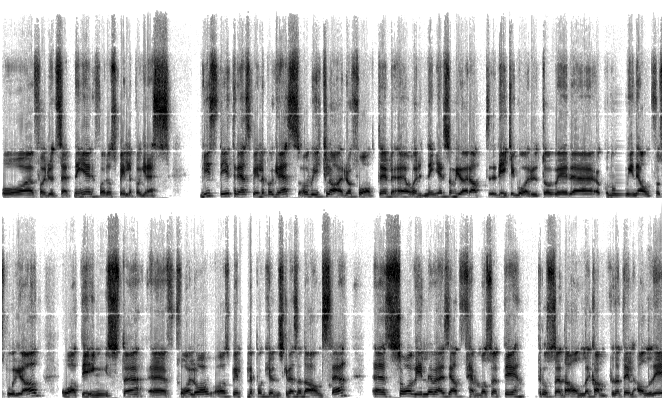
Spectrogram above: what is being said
og forutsetninger for å spille på gress. Hvis de tre spiller på gress og vi klarer å få til ordninger som gjør at det ikke går utover økonomien i altfor stor grad, og at de yngste får lov å spille på kunstgress et annet sted, Eh, så vil det være si at 75 av alle kampene til alle de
